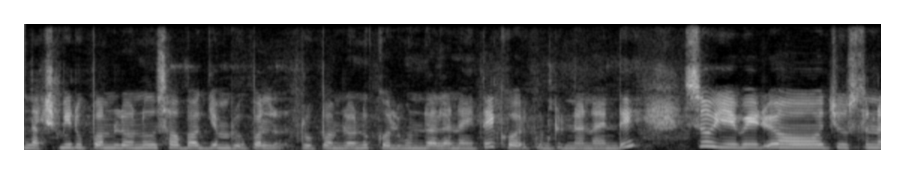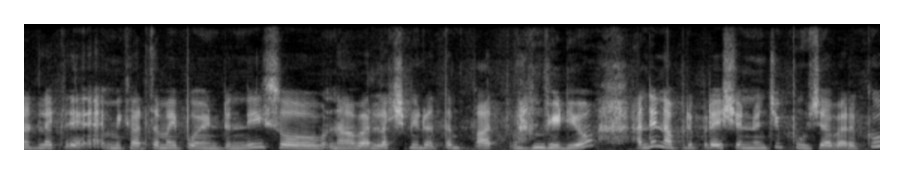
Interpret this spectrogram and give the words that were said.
లక్ష్మీ రూపంలోనూ సౌభాగ్యం రూప రూపంలోనూ కొలువు ఉండాలని అయితే కోరుకుంటున్నానండి. సో ఈ వీడియో చూస్తున్నట్లయితే మీకు అర్థమైపోయి ఉంటుంది. సో నా వరలక్ష్మి వ్రతం పార్ట్ వన్ వీడియో. అంటే నా ప్రిపరేషన్ నుంచి పూజ వరకు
